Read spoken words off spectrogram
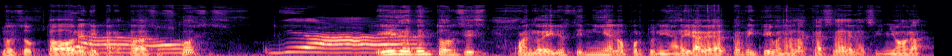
los doctores, ni para todas sus cosas. Y desde entonces, cuando ellos tenían la oportunidad de ir a ver al perrito, iban a la casa de la señora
